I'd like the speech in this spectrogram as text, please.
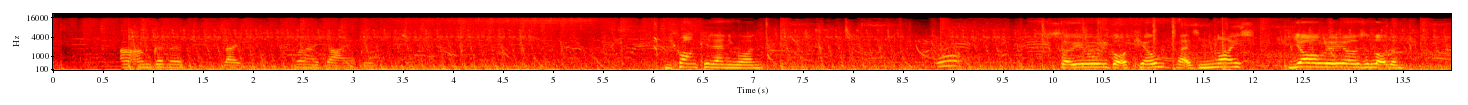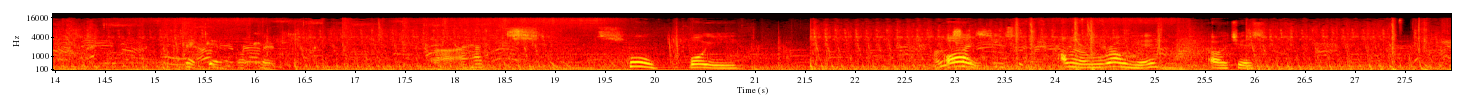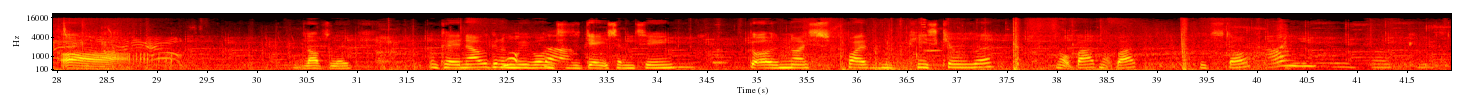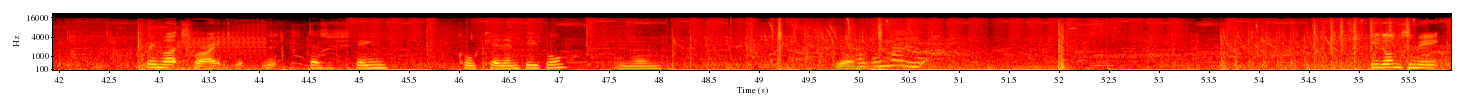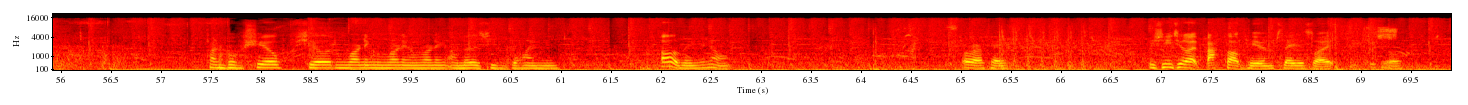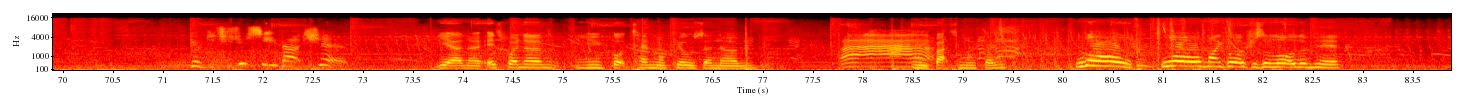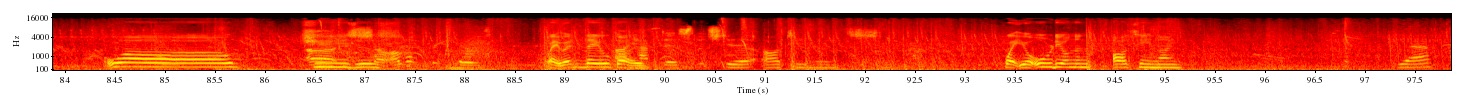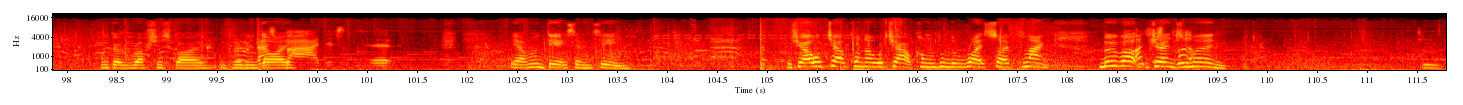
I I'm gonna, like, when I die, I'll do You can't kill anyone. What? So you already got a kill. That is nice. Yo, yo, yo, there's a lot of them. Okay, good, I got clipped. Uh, I have to change. Oh, boy. Oh. I'm on a roll here. Oh, cheers. Ah, lovely. Okay, now we're gonna What move on the- to the DH 17. Got a nice five piece kill there. Not bad, not bad. Good start. How you? Pretty much right. th- There's a thing called killing people, and um, yeah. He's on to me. Trying to pop a shield, shield, I'm running, I'm running, I'm running. I know there's people behind me. Oh, maybe not. Or okay. We just need to like back up here and play this like. Yeah, Yo, did you just see that ship? yeah no, it's when um you've got 10 more kills than um Ah! back to my friend. Whoa! Whoa, my gosh, there's a lot of them here. Whoa! Uh, Jesus. so I got three kills. Wait, where did they all go? I have to switch to RT9. Wait, you're already on an RT9. Yeah? I'm gonna rush this guy. I'm probably gonna That's die. bad, isn't it? Yeah, I'm on DH 17. Watch out, watch out, Connor, watch out. Coming from the right side flank. Move up, gentlemen. Dude,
